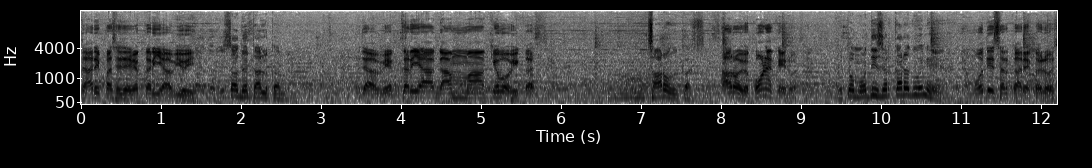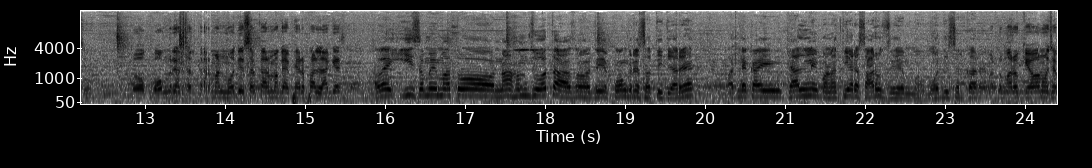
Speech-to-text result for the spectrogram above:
તારી પાસે જે વેકરિયા આવ્યું એ વિસાવદર તાલુકાનું. અચ્છા વેકરિયા ગામમાં કેવો વિકાસ છે? સારો વિકાસ સારો હવે કોણે કર્યો છે? એ તો મોદી સરકાર જ હોય ને. મોદી સરકારે કર્યો છે. તો કોંગ્રેસ સરકારમાં મોદી સરકારમાં કાંઈ ફેરફાર લાગે છે? હવે એ સમયમાં તો ના સમજુ હતા જે કોંગ્રેસ હતી ત્યારે. એટલે કાંઈ ખ્યાલ નહીં પણ અત્યારે સારું છે એમ મોદી સરકાર. તમારું કહેવાનું છે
